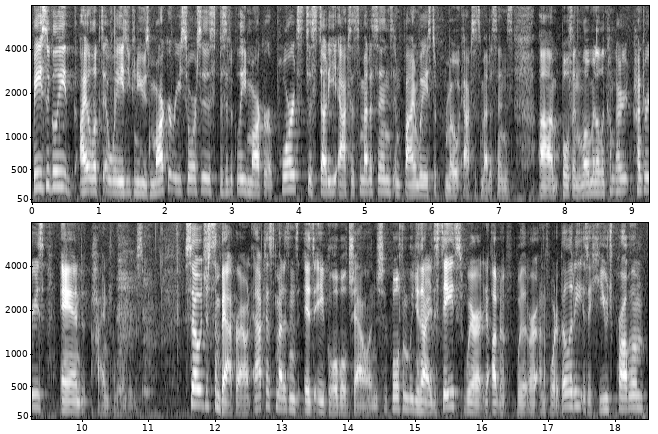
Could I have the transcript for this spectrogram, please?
Basically, I looked at ways you can use market resources, specifically market reports, to study access to medicines and find ways to promote access to medicines, um, both in low middle income countries and high income countries. So just some background. Access to medicines is a global challenge, both in the United States, where, where unaffordability is a huge problem,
